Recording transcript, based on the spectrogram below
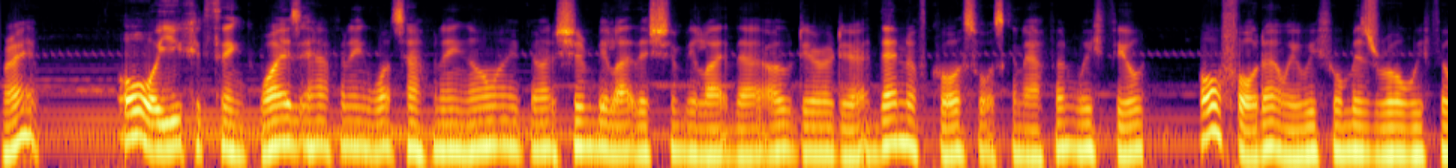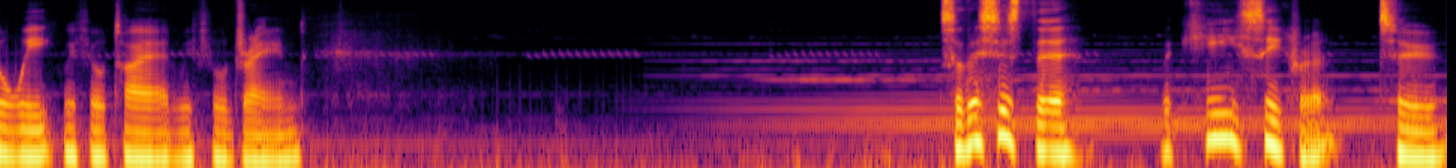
Right? Or you could think, why is it happening? What's happening? Oh my God, it shouldn't be like this, shouldn't be like that. Oh dear, oh dear. And then, of course, what's going to happen? We feel awful, don't we? We feel miserable, we feel weak, we feel tired, we feel drained. So, this is the, the key secret to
